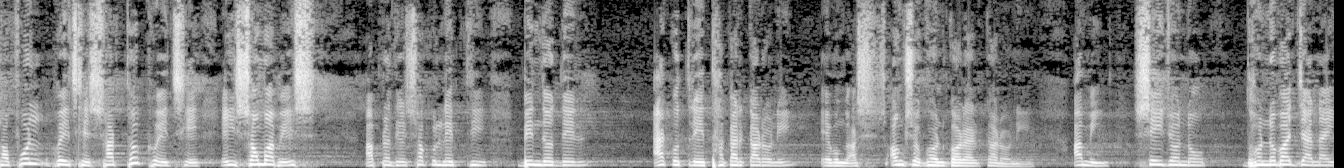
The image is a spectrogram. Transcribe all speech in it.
সফল হয়েছে, সার্থক হয়েছে এই সমাবেশ আপনাদের সকল নেতৃবৃন্দদের একত্রে থাকার কারণে এবং অংশগ্রহণ করার কারণে। আমি সেই জন্য ধন্যবাদ জানাই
